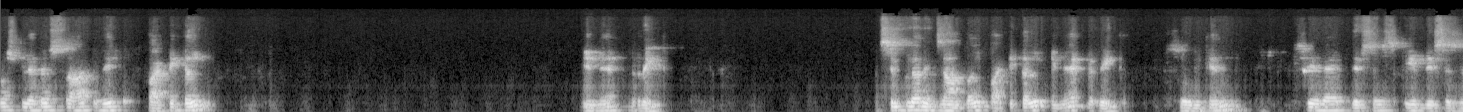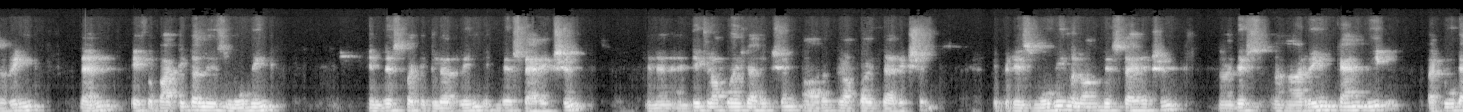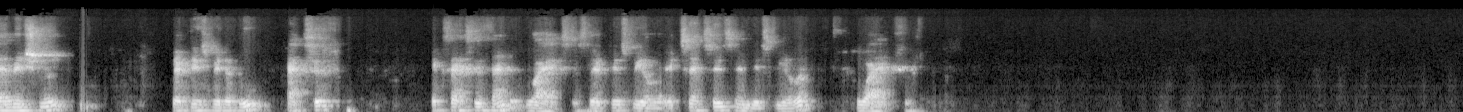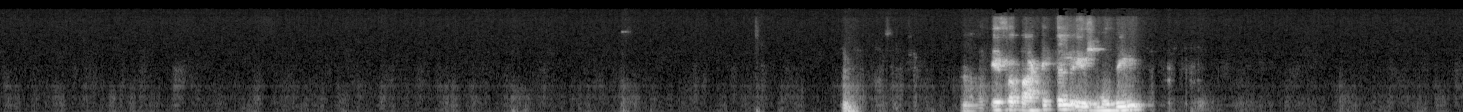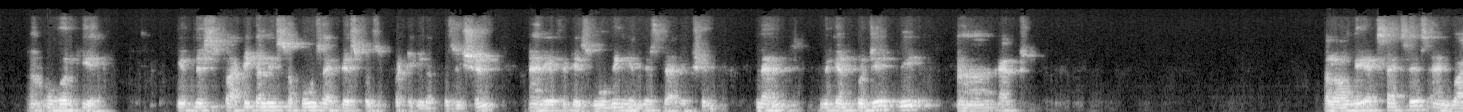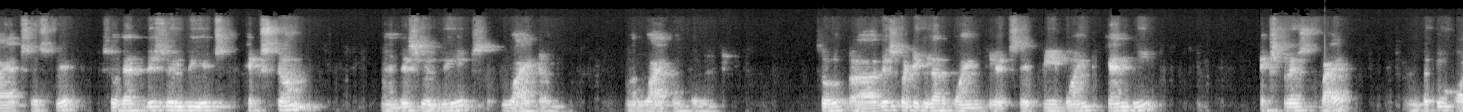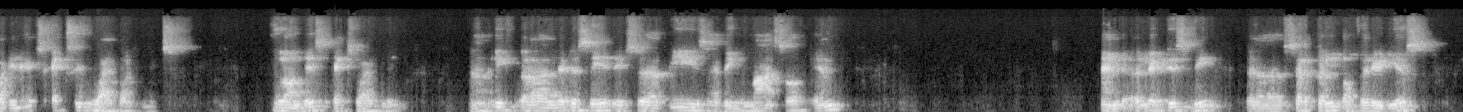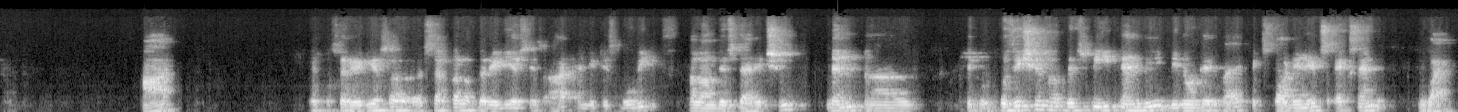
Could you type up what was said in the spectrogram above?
First, let us start with particle in a ring. A simpler example, particle in a ring. So we can say that this is, if this is a ring, then if a particle is moving in this particular ring in this direction, in an anti-clockwise direction or a clockwise direction, if it is moving along this direction, uh, this uh, ring can be a two-dimensional. Let this be the two axis, x-axis and y-axis. Let this be our x-axis and this be our y-axis. If a particle is moving uh, over here, if this particle is suppose at this particular position and if it is moving in this direction, then we can project the uh, along the x-axis and y-axis here so that this will be its x term and this will be its y term or y component. So uh, this particular point, let's say P point can be expressed by the two coordinates x and y coordinates along this xy plane. Uh, if uh, let us say it's uh, P is having mass of m and uh, let this be a circle of a radius r. If a radius, a circle of the radius is r and it is moving along this direction, then uh, the position of this P can be denoted by its coordinates x and y.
